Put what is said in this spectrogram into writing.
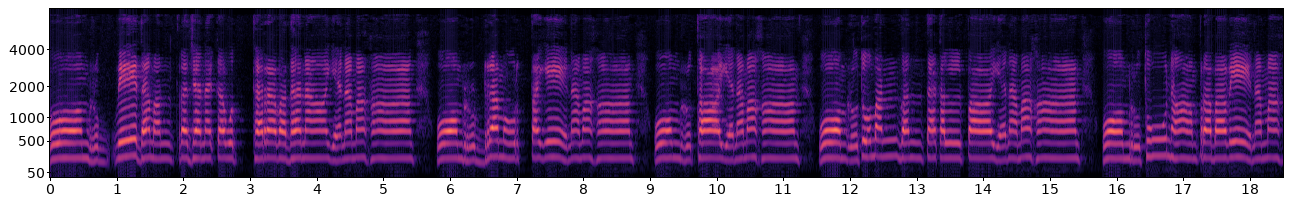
ॐ ऋग्वेदमन्त्रजनक उत्तरवदनाय नमः। ॐ रुद्रमूर्तये नमः। ॐ ऋताय नमः। ॐ ऋतुमन्वन्तकल्पाय नमः ॐ ऋतूनां प्रभवे नमः।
